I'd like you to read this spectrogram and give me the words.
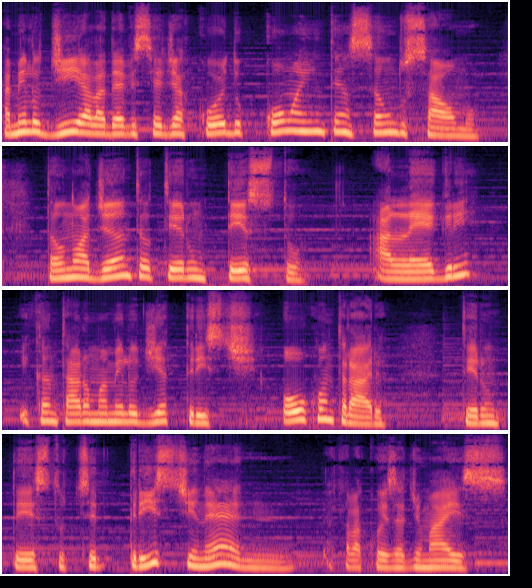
A melodia ela deve ser de acordo com a intenção do salmo. Então não adianta eu ter um texto alegre e cantar uma melodia triste, ou o contrário, ter um texto triste, né, aquela coisa de mais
